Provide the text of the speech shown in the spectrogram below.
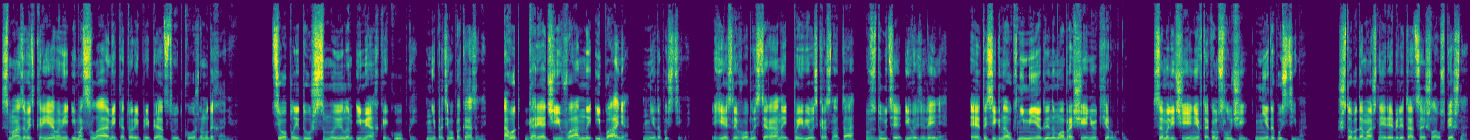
смазывать кремами и маслами, которые препятствуют кожному дыханию. Теплый душ с мылом и мягкой губкой не противопоказаны, а вот горячие ванны и баня недопустимы. Если в области раны появилась краснота, вздутие и выделение, это сигнал к немедленному обращению к хирургу. Самолечение в таком случае недопустимо. Чтобы домашняя реабилитация шла успешно,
